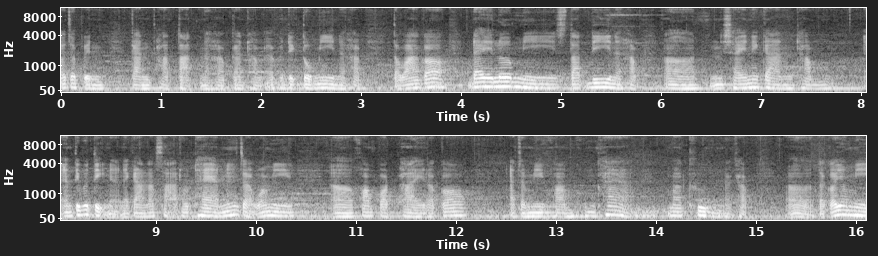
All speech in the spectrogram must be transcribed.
ก็จะเป็นการผ่าตัดนะครับ การทำ appendectomy นะครับ แต่ว่าก็ได้เริ่มมี study นะครับใช้ในการทำ antibiotic เนี่ยในการรักษาทดแทน เนื่องจากว่ามีความปลอดภัยแล้วก็อาจจะมีความคุ้มค่ามากขึ้นนะครับแต่ก็ยังมี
